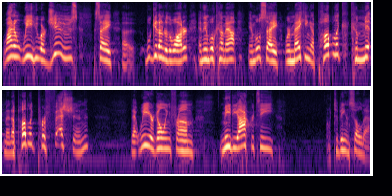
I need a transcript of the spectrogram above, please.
Why don't we who are Jews say, uh, we'll get under the water and then we'll come out and we'll say, we're making a public commitment, a public profession that we are going from mediocrity to being sold out.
